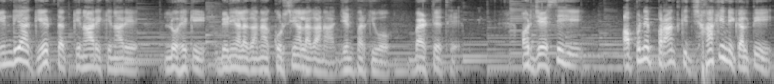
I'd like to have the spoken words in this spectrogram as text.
इंडिया गेट तक किनारे किनारे लोहे की बेड़ियाँ लगाना, कुर्सियाँ लगाना, जिन पर कि वो बैठते थे। और जैसे ही अपने प्रांत की झांकी निकलती,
